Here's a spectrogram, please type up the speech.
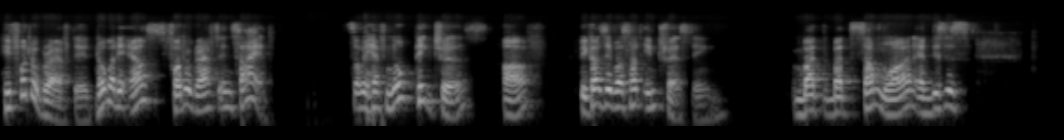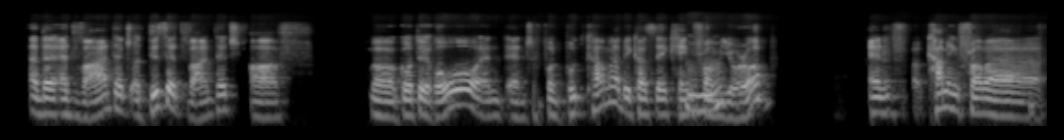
he photographed it. Nobody else photographed inside. So we have no pictures of because it was not interesting. But but someone, and this is the advantage or disadvantage of uh, and and von Puttkamer because they came mm-hmm. from Europe and f- coming from a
